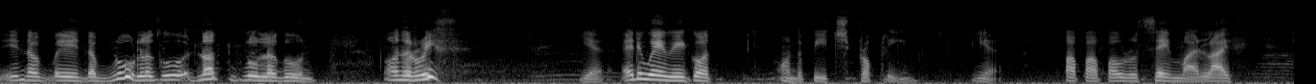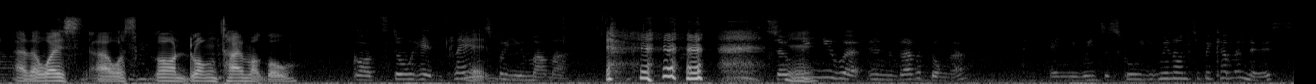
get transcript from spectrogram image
in the in the blue lagoon, not blue lagoon, on the reef. Yeah. Anyway, we got on the beach properly. Yeah. Papa Paulo saved my life. Otherwise, I was gone a long time ago. God still had plans Yeah. for you, Mama. So Yeah. when you were in Rarotonga and you went to school, you went on to become a nurse.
